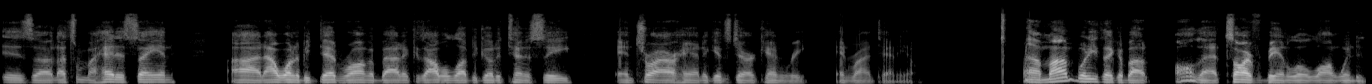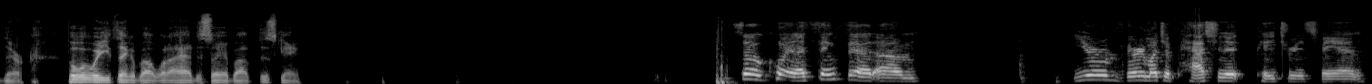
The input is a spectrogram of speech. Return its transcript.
is. Uh, that's what my head is saying. Uh, and I want to be dead wrong about it because I would love to go to Tennessee and try our hand against Derrick Henry and Ryan Tannehill. Uh, Mom, what do you think about all that? Sorry for being a little long winded there, but what, what do you think about what I had to say about this game? So, Quinn, I think that um, you're very much a passionate Patriots fan.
